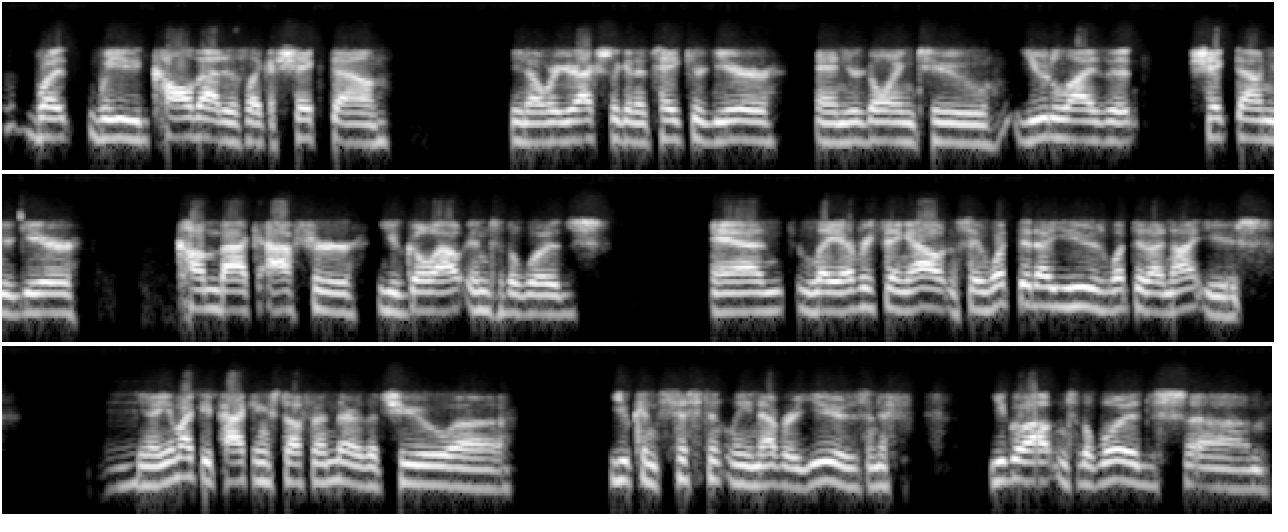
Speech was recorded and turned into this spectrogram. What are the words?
what we call that is like a shakedown, you know, where you're actually going to take your gear and you're going to utilize it, shake down your gear, come back after you go out into the woods and lay everything out and say, what did I use? What did I not use? Mhm. You know, you might be packing stuff in there that you, uh, you consistently never use. And if you go out into the woods, um,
